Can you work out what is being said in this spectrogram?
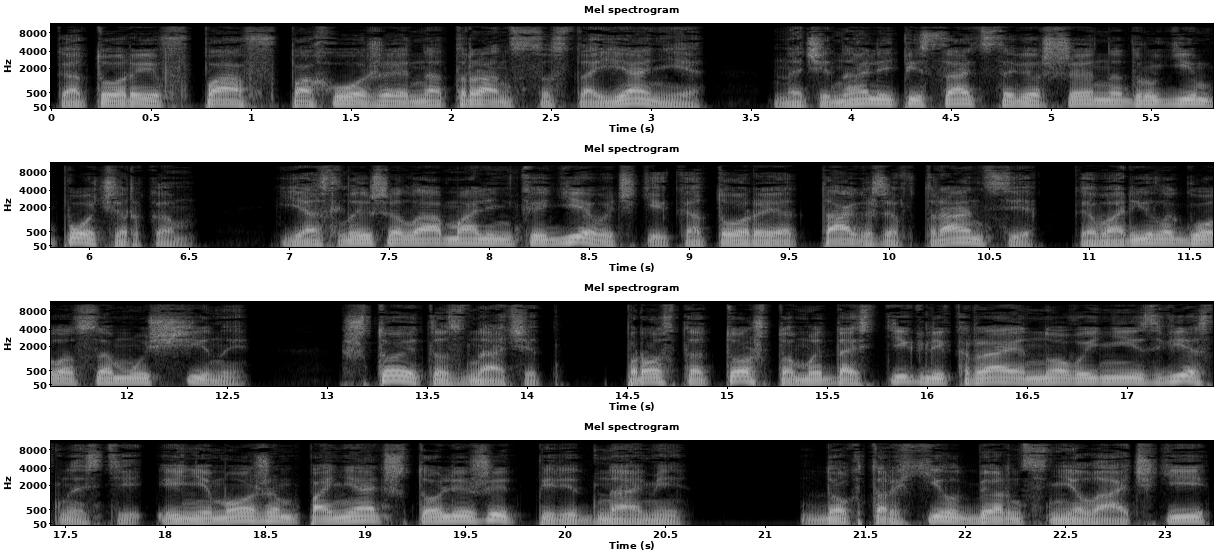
которые, впав в похожее на транс состояние, начинали писать совершенно другим почерком. Я слышала о маленькой девочке, которая также в трансе говорила голосом мужчины. Что это значит? Просто то, что мы достигли края новой неизвестности и не можем понять, что лежит перед нами. Доктор Хилберн сняла очки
